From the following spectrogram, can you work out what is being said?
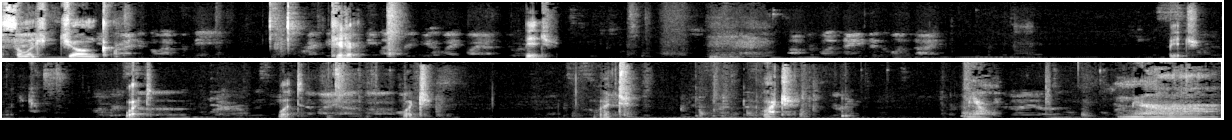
so much junk. Kidder. Bitch. Bitch. What? What? What? What? What? Meow. Meow.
